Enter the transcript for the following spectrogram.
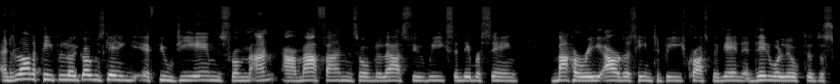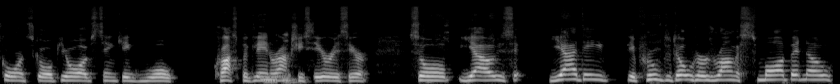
And a lot of people, like I was getting a few DMs from Armagh fans over the last few weeks, and they were saying Maghery are the team to beat Crossmaglen. And then when I looked at the score and score Pure, I was thinking, whoa, Crossmaglen mm-hmm. are actually serious here. So yeah, I was yeah, they they proved the doubters wrong a small bit now.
